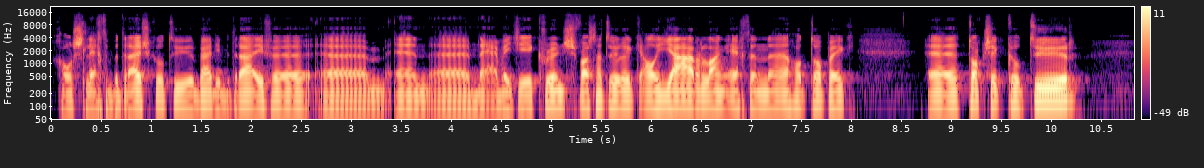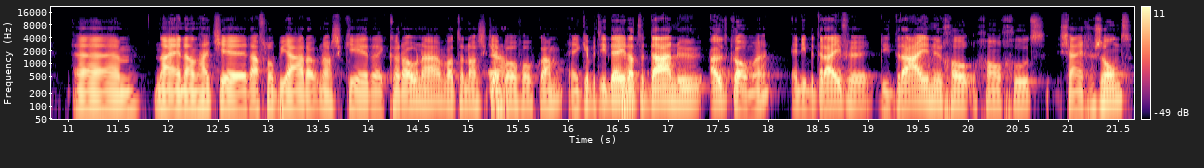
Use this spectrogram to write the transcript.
gewoon slechte bedrijfscultuur bij die bedrijven. Ehm, en eh, nou ja, weet je, crunch was natuurlijk al jarenlang echt een eh, hot topic. Eh, toxic cultuur. Ehm, nou, en dan had je de afgelopen jaren ook nog eens een keer eh, corona, wat er nog eens een Ja. keer bovenop kwam. En ik heb het idee Ja. dat we daar nu uitkomen. En die bedrijven, die draaien nu gewoon gewoon goed, zijn gezond.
